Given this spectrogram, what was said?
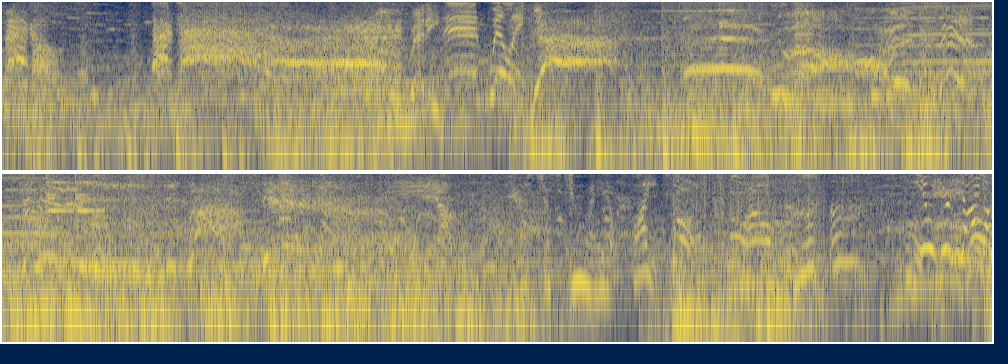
Dragos! Attack! Are you ready? And willing. Yeah! There's just too many to fight. Use your dino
